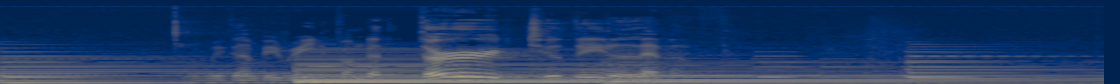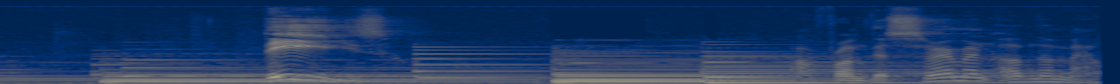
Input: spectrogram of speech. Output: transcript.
We're going to be reading from the third to the eleventh. These are from the Sermon of the Mount.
